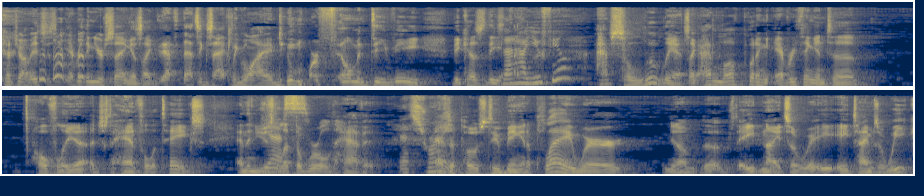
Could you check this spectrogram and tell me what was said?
cut you off. It's just like everything you're saying is like that's that's exactly why I do more film and TV because the Is that how you feel? Absolutely. It's like I love putting everything into hopefully uh, just a handful of takes, and then you just Yes. let the world have it. That's right. As opposed to being in a play where you know eight nights a eight, eight times a week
